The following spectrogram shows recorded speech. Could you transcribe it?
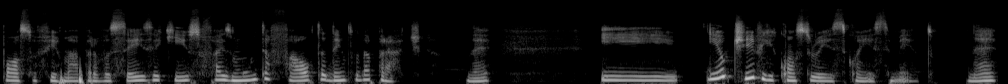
posso afirmar para vocês é que isso faz muita falta dentro da prática, né? E, e eu tive que construir esse conhecimento, né?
